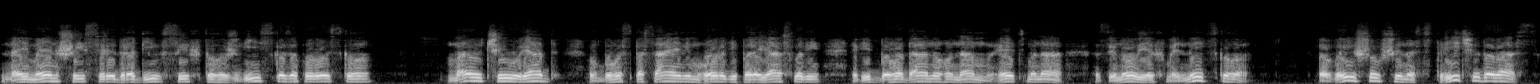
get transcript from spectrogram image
найменший серед рабів сих того ж війська Запорозького, маючи уряд в богоспасаємім городі Переяславі від богоданого нам гетьмана Зиновія Хмельницького, вийшовши на стрічу до вас,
